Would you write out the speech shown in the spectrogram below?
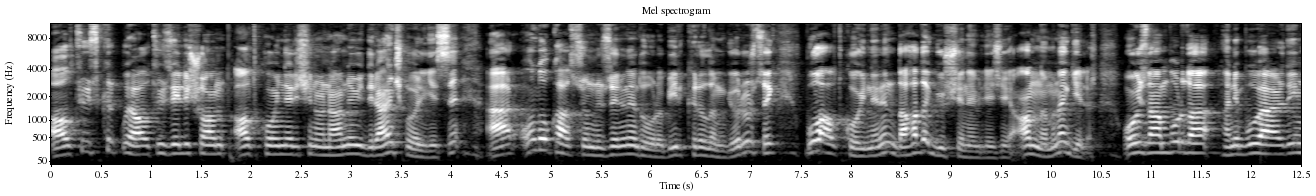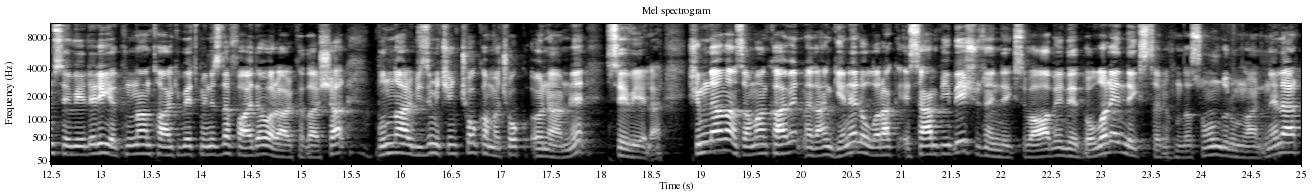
640 ve 650 şu an altcoin'ler için önemli bir direnç bölgesi. Eğer o lokasyonun üzerine doğru bir kırılım görürsek bu altcoin'lerin daha da güçlenebileceği anlamına gelir. O yüzden burada hani bu verdiğim seviyeleri yakından takip etmenizde fayda var arkadaşlar. Bunlar bizim için çok ama çok önemli seviyeler. Şimdi hemen zaman kaybetmeden genel olarak S&P 500 endeksi ve ABD dolar endeksi tarafında son durumlar neler?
